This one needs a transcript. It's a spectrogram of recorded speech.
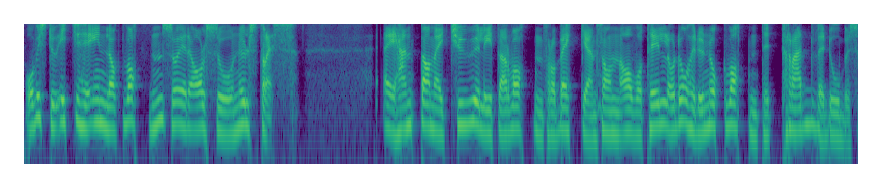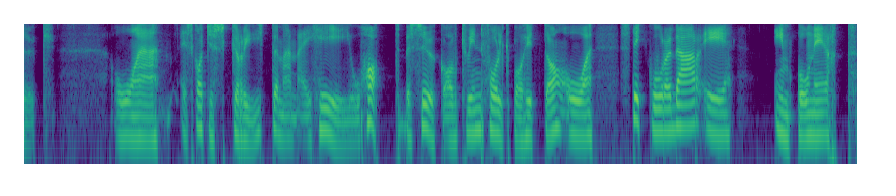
og hvis du ikke har innlagt vann, så er det altså null stress. Jeg henter meg 20 liter vann fra bekken sånn av og til, og da har du nok vann til 30 dobesøk. Og eh, jeg skal ikke skryte, men jeg har jo hatt besøk av kvinnfolk på hytta, og stikkordet der er imponert.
